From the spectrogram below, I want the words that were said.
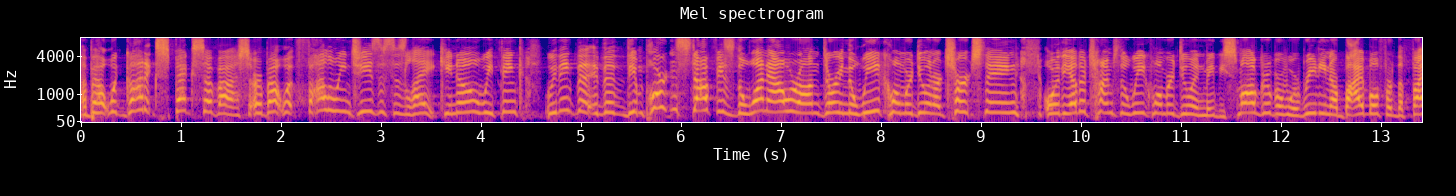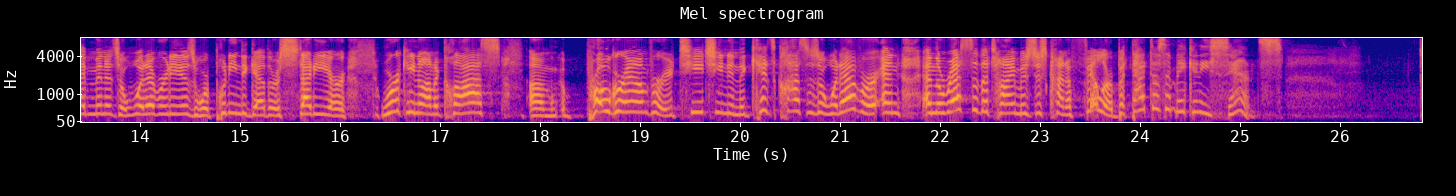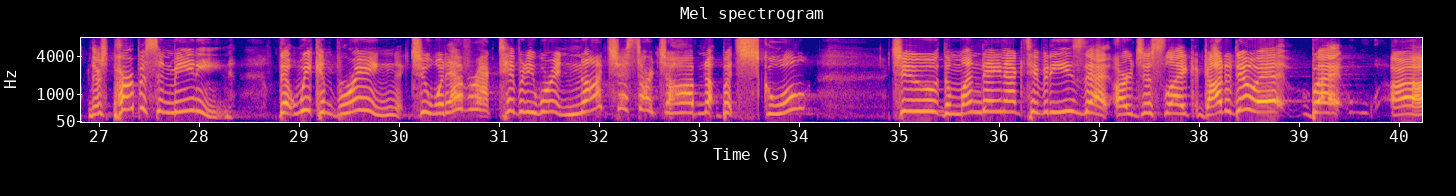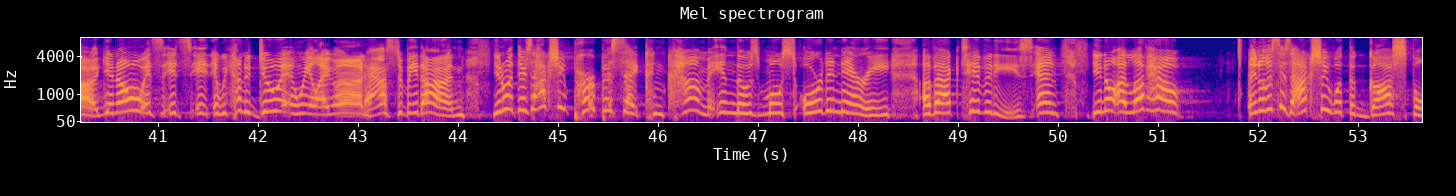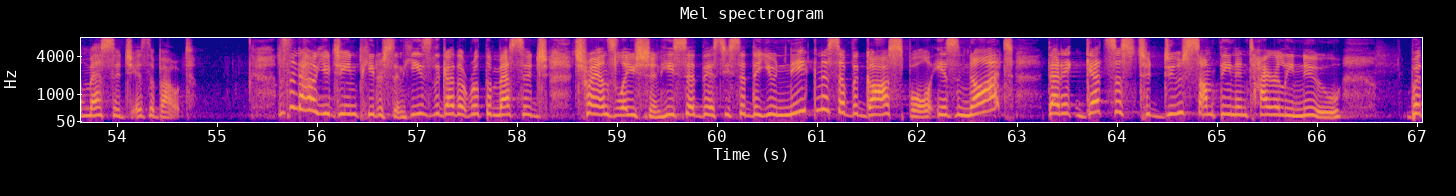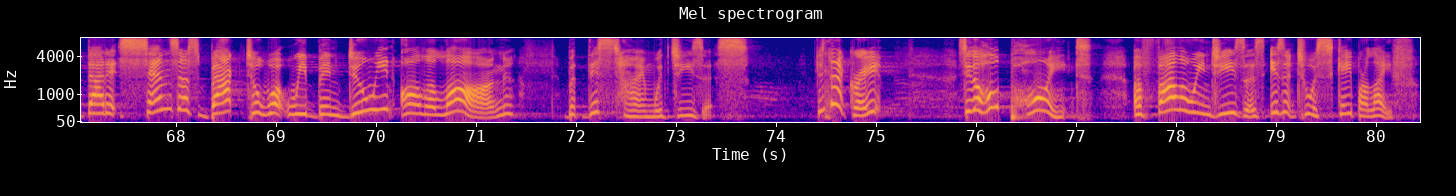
about what God expects of us or about what following Jesus is like. You know, we think we think the, the, the, important stuff is the one hour on during the week when we're doing our church thing, or the other times the week when we're doing maybe small group or we're reading our Bible for the five minutes or whatever it is, or we're putting together a study or working on a class um, program for teaching in the kids' classes or whatever, and, and the rest of the time is just kind of filler. But that doesn't make any sense. There's purpose and meaning that we can bring to whatever activity we're in, not just our job, not, but school, to the mundane activities that are just like, gotta do it, but uh, you know, it's it's it, we kind of do it and we like, oh, it has to be done. You know what? There's actually purpose that can come in those most ordinary of activities. And you know, I love how, you know, this is actually what the gospel message is about. Listen to how Eugene Peterson, he's the guy that wrote the message translation. He said this He said, The uniqueness of the gospel is not that it gets us to do something entirely new, but that it sends us back to what we've been doing all along, but this time with Jesus. Isn't that great? See, the whole point of following Jesus isn't to escape our life.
